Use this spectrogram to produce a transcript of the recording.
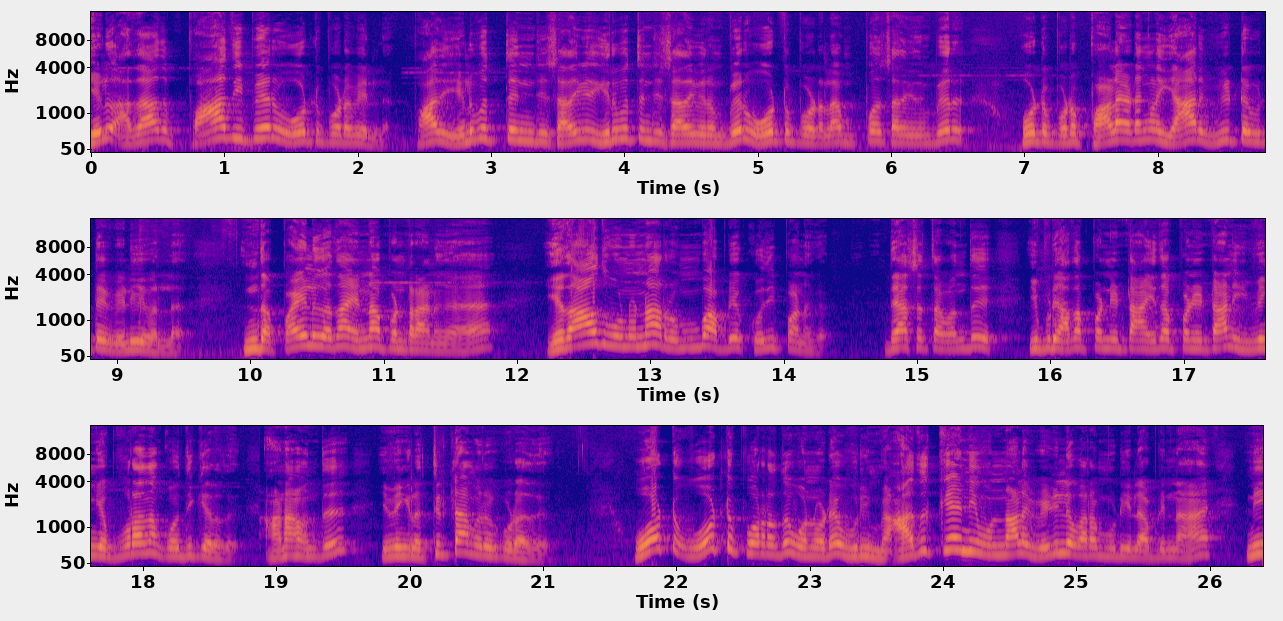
எழு அதாவது பாதி பேர் ஓட்டு போடவே இல்லை. பாதி எழுபத்தஞ்சு சதவீதம் இருபத்தஞ்சி சதவீதம் பேர் ஓட்டு போடலை முப்பது சதவீதம் பேர் ஓட்டு போட பல இடங்களில் யார் வீட்டை விட்டே வெளியே வரல. இந்த பயலுக தான் என்ன பண்ணுறானுங்க ஏதாவது ஒன்றுனா ரொம்ப அப்படியே கொதிப்பானுங்க. தேசத்தை வந்து இப்படி அதை பண்ணிட்டான் இதை பண்ணிட்டான்னு இவங்க பூரா தான் கொதிக்கிறது. ஆனால் வந்து இவங்களை திட்டாமல் இருக்கக்கூடாது. ஓட்டு ஓட்டு போடுறது உன்னோட உரிமை. அதுக்கே நீ உன்னால் வெளியில் வர முடியல அப்படின்னா நீ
